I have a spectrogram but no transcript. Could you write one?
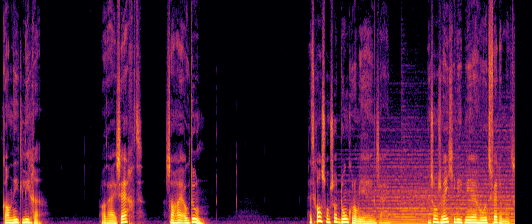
kan niet liegen. Wat Hij zegt, zal Hij ook doen. Het kan soms zo donker om je heen zijn. En soms weet je niet meer hoe het verder moet.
